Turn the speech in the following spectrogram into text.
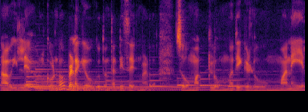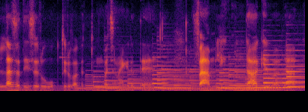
ನಾವು ಇಲ್ಲೇ ಉಳ್ಕೊಂಡು ಬೆಳಗ್ಗೆ ಹೋಗೋದು ಅಂತ ಡಿಸೈಡ್ ಮಾಡಿದೆ. ಸೊ ಮಕ್ಕಳು ಮರಿಗಳು, ಮನೆ ಎಲ್ಲ ಸದಸ್ಯರು ಹೋಗ್ತಿರುವಾಗ ತುಂಬ ಚೆನ್ನಾಗಿರುತ್ತೆ. ಫ್ಯಾಮಿಲಿ ಒಂದಾಗಿರುವಾಗ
